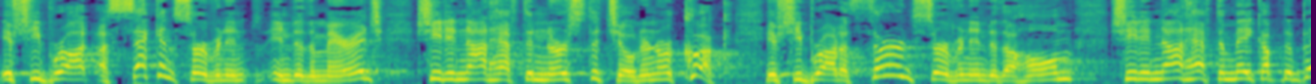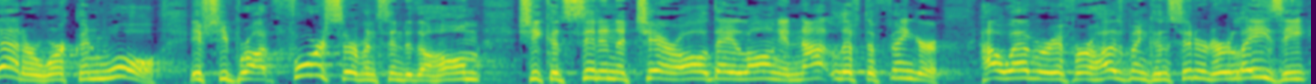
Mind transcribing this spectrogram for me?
If she brought a second servant in, into the marriage, she did not have to nurse the children or cook. If she brought a third servant into the home, she did not have to make up the bed or work in wool. If she brought four servants into the home, she could sit in a chair all day long and not lift a finger. However, if her husband considered her lazy,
